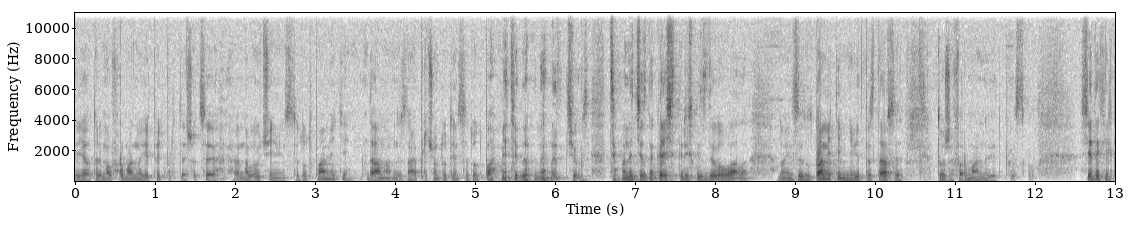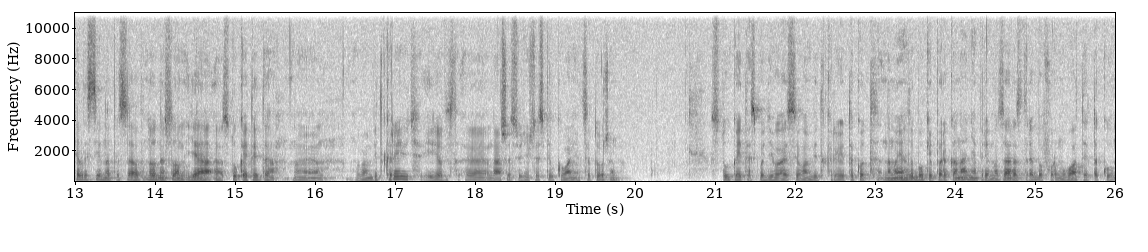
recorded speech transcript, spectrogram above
я отримав формальну відповідь про те, що це е, на вивченні інститут пам'яті дано. Не знаю, при чому тут інститут пам'яті. Це мене, чесно кажучи, трішки здивувало. Ну, інститут пам'яті мені відписався теж формальну відписку. Ще декілька листів написав. Ну, одним словом, я е, стукайте та е, вам відкриють. І от наше сьогоднішнє спілкування це теж стукайте, сподіваюся, вам відкриють. Так от, на моє глибоке переконання, прямо зараз треба формувати таку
